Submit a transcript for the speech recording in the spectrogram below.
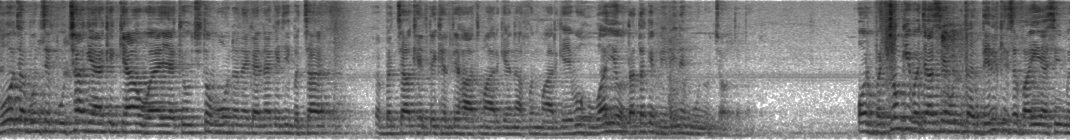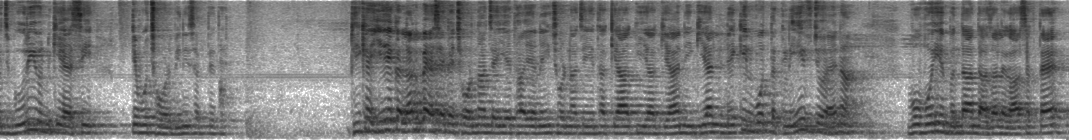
وہ جب ان سے پوچھا گیا کہ کیا ہوا ہے یا کچھ تو وہ انہوں نے کہنا کہ جی بچہ بچہ کھیلتے کھیلتے ہاتھ مار گیا، ناخن مار گیا، وہ ہوا یہ ہوتا تھا کہ بیوی نے منہ نوچا ہوتا تھا۔ اور بچوں کی وجہ سے ان کا دل کی صفائی ایسی مجبوری ان کی ایسی کہ وہ چھوڑ بھی نہیں سکتے تھے۔ ٹھیک ہے، یہ ایک الگ بحث ہے کہ چھوڑنا چاہیے تھا یا نہیں چھوڑنا چاہیے تھا، کیا کیا کیا نہیں کیا، لیکن وہ تکلیف جو ہے نا، وہ وہ یہ بندہ اندازہ لگا سکتا ہے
